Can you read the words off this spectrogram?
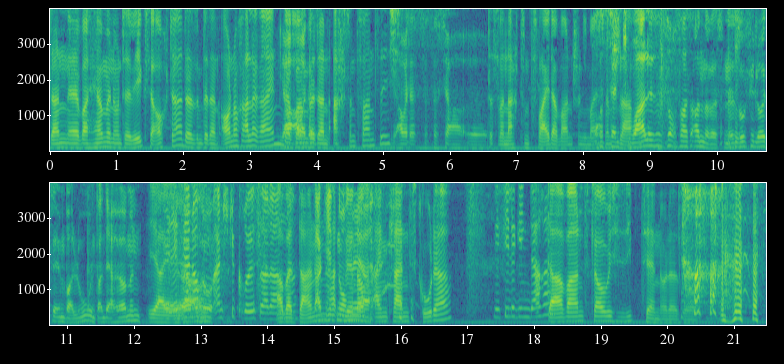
Dann äh, war Hermann unterwegs, ja auch da. Da sind wir dann auch noch alle rein. Ja, da waren wir da- dann 28. Ja, aber das, das, das ist ja. Äh, Das war nachts um zwei, da waren schon die meisten am prozentual ist es doch was anderes, ne? So viele Leute im Balu und dann der Hermann. Ja, ja, Der ist ja. noch also- ein, Stück größer dann. Aber ne? dann Da geht hatten noch wir mehr. noch einen kleinen Skoda. Wie viele gingen da rein? Da waren es, glaube ich, 17 oder so.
